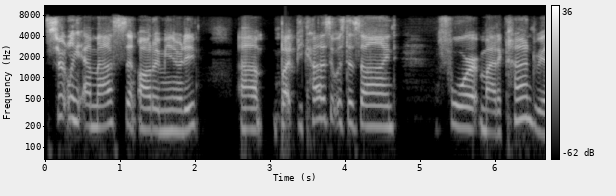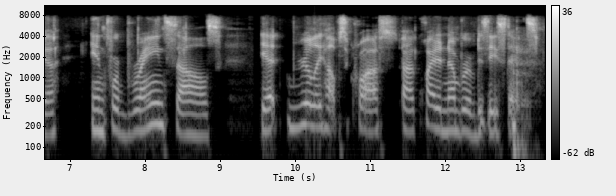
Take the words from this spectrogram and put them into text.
certainly MS and autoimmunity, um, but because it was designed for mitochondria and for brain cells, it really helps across uh, quite a number of disease states.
